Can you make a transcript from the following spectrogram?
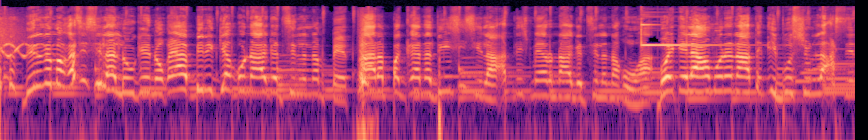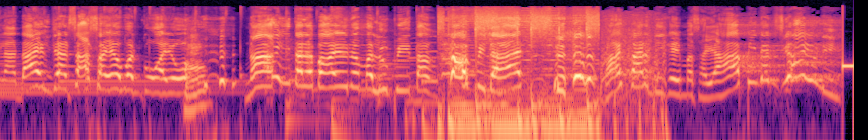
Di na naman kasi sila lugi, no? Kaya binigyan ko na agad sila ng pet para pagka na-DC sila, at least meron na agad sila nakuha. Boy, kailangan muna natin i-boost yung lakas nila. Dahil dyan, sasayawan ko kayo. Nakakita na ba kayo ng malupitang happy dance? Bakit para di kayo masaya? Happy dance nga yun eh.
